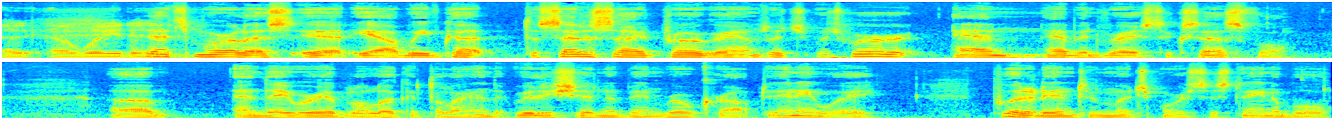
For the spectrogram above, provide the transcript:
a, a, way to. That's more or less it. Yeah, we've got the set aside programs, which which were and have been very successful, uh, and they were able to look at the land that really shouldn't have been row cropped anyway, put it into much more sustainable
